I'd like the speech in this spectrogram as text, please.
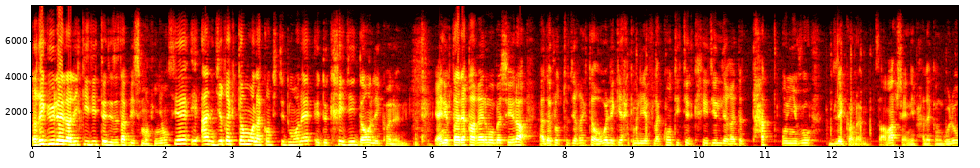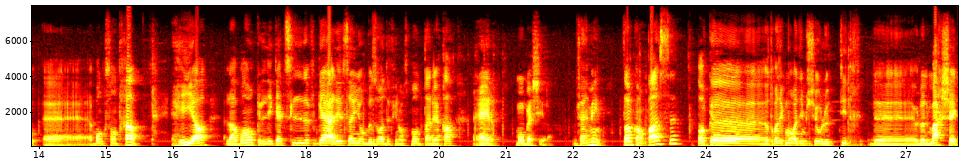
réguler la liquidité des établissements financiers et indirectement la quantité de monnaie et de crédit dans l'économie يعني بطريقه غير مباشره هذاك لوتو ديريكتور هو اللي كيحكم ليا في لا كونتيتي دو كريدي اللي غادا تحط او نيفو دو ليكونومي صا مارش يعني بحال كنقولوا بنك سنترال هي لا بنك اللي كتسلف كاع لي سايون بزوان دو فينونسمون بطريقه غير مباشره فاهمين دونك اون باس دونك اوتوماتيكمون غادي نمشيو لو تيتر ولا المارشي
